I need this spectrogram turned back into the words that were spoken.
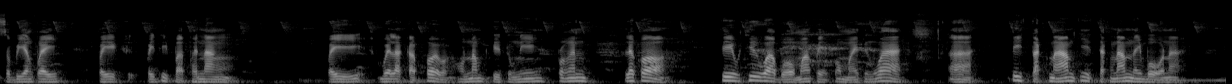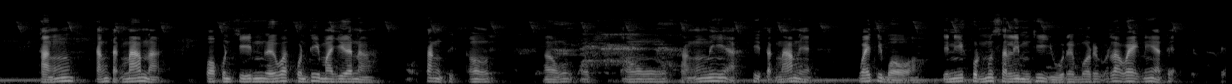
เสบียงไปไปไปที่ปากพนัง ไปเวลากลับก็เอาน้ำจืดตรงนี้ เพราะงั้นแล้วก็ที่ชื่อว่าบ่อมาแปะก็หมายถึงว่าอ่าที่ตักน้ำที่ตักน้ำในบ่อนะถังถังตักน้ำน่ะพอคนจีนหรือว่าคนที่มาเยือนนะตั้งเอาเอาเอาเอาถังนี่อะที่ตักน้ำเนี่ย ไว้ที่บ่อทีนี้คนมุสลิมที่อยู่ในบริเวณละแวกเนี่ยแต่แต่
